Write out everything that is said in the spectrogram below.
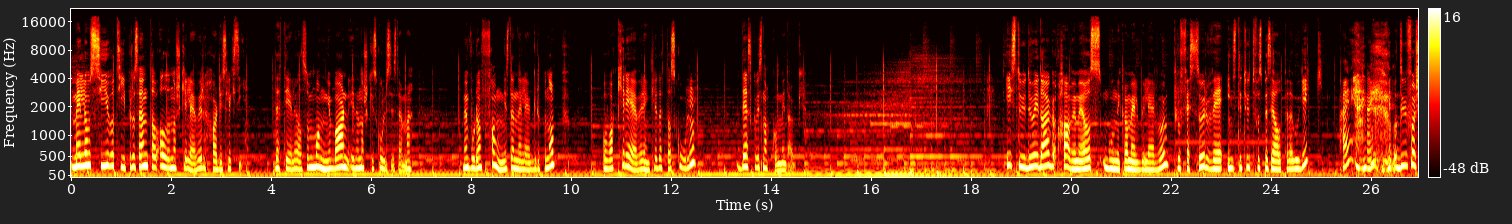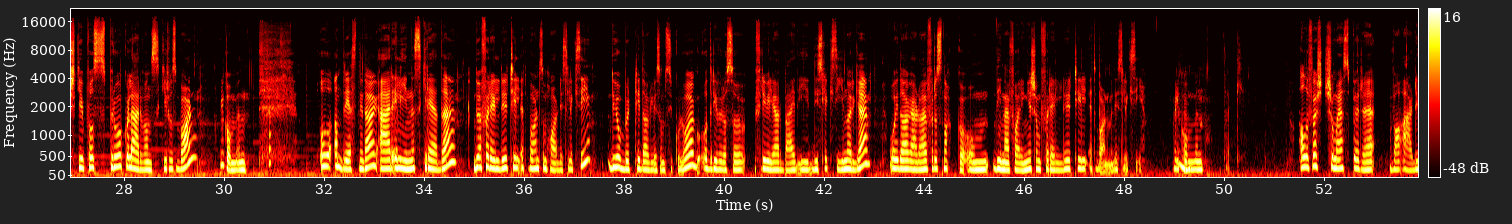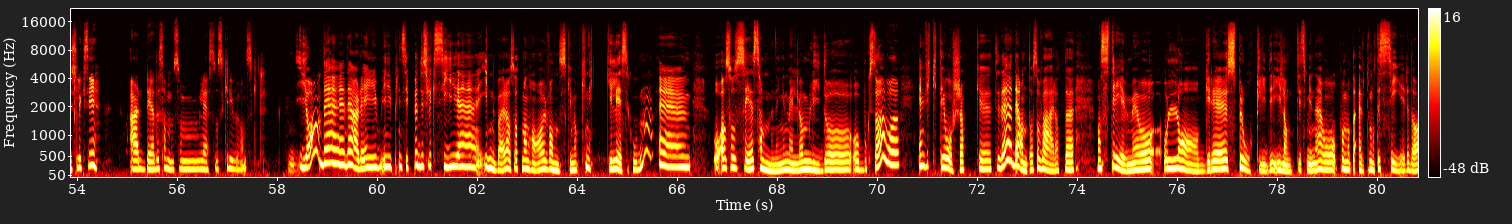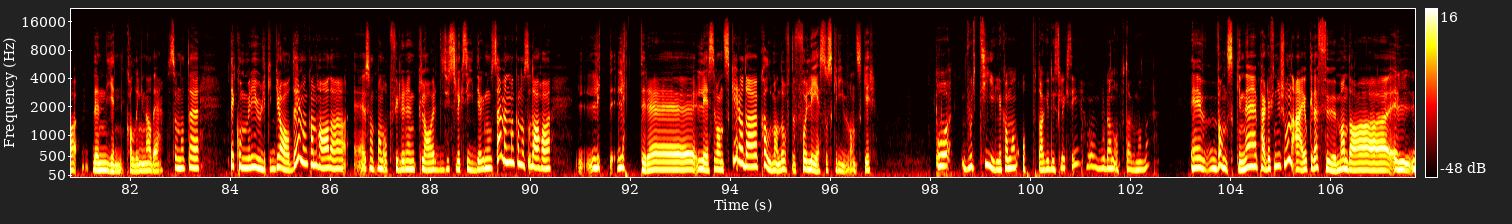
Mellom 7 og 10% av alle norske elever har dysleksi. Dette gjelder altså mange barn i det norske skolesystemet. Men hvordan fanges denne elevgruppen opp? Og hva krever egentlig dette av skolen? Det skal vi snakke om i dag. I studio i dag har vi med oss Monica Melby Lervåg, professor ved Institutt for spesialpedagogikk. Hei. Hei. og du forsker på språk og lærevansker hos barn. Velkommen. Takk. Og andre gjesten i dag er Eline Skrede. Du er forelder til et barn som har dysleksi. Du jobber til daglig som psykolog, og driver også frivillig arbeid i Dysleksi Norge. Og i dag er du her for å snakke om dine erfaringer som forelder til et barn med dysleksi. Velkommen. Mm. Takk. Aller først så må jeg spørre, hva er dysleksi? Er det det samme som lese- og skrivevansker? Ja, det, det er det i, i, prinsippet. Dysleksi eh, innebærer altså at man har vansker med å knekke lesekoden. Eh, og altså se sammenhengen mellom lyd og, og, bokstav. Og en viktig årsak eh, til det, det antas å være at eh, man strever med å, å, lagre språklyder i langtidsminnet, og på en måte automatisere da den gjenkallingen av det. Sånn at det kommer i ulike grader. Man kan ha da eh, sånn at man oppfyller en klar dysleksidiagnose, men man kan også da ha litt lettere lesevansker, og da kaller man det ofte for lese- og skrivevansker. Og hvor tidlig kan man oppdage dysleksi? Hvordan oppdager man det? Eh, vanskene per definisjon er jo ikke der før man da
